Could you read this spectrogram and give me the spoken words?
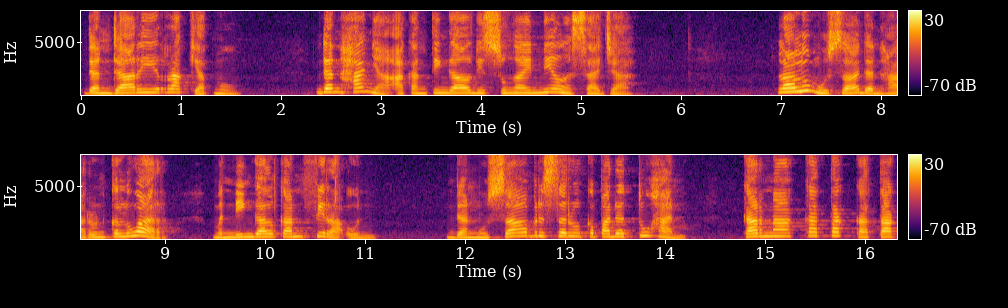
dan dari rakyatmu, dan hanya akan tinggal di sungai Nil saja. Lalu Musa dan Harun keluar meninggalkan Firaun. Dan Musa berseru kepada Tuhan karena kata-kata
